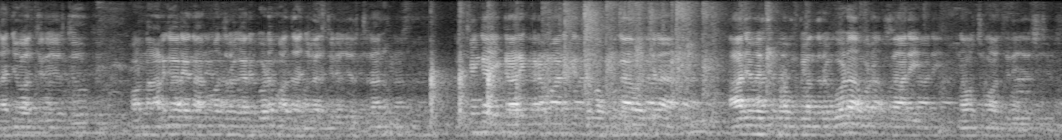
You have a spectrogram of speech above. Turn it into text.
ధన్యవాదాలు తెలియజేస్తూ మా నాన్నగారైన హనుమంతరావు గారికి కూడా మా ధన్యవాదాలు తెలియజేస్తున్నాను. ముఖ్యంగా ఈ కార్యక్రమానికి ఇంత గొప్పగా వచ్చిన ఆర్యవేశ ప్రముఖులందరూ కూడా మరొకసారి నమస్కారం తెలియజేస్తున్నాను.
